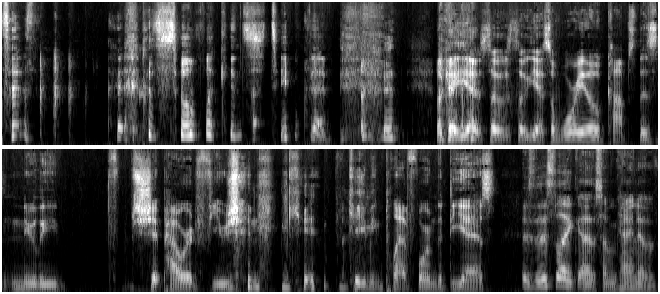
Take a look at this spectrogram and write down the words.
it's so fucking stupid. okay, yeah. So so yeah. So Wario cops this newly shit powered fusion gaming platform, the DS. Is this like uh, some kind of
